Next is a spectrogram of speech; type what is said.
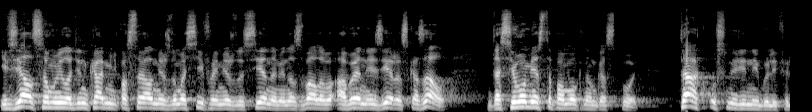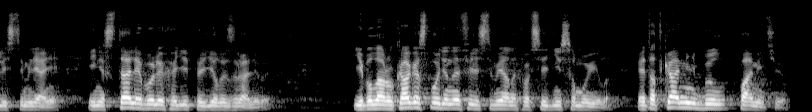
И взял Самуил один камень, поставил между массифой и между сенами, назвал его Авен Изер и сказал, до сего места помог нам Господь. Так усмирены были филистимляне, и не стали более ходить предел Израилевы. И была рука Господня на филистимлянах во все дни Самуила. Этот камень был памятью.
